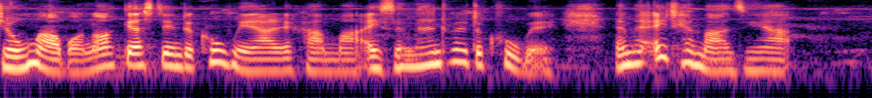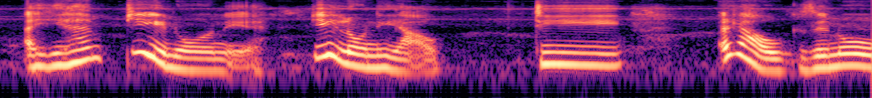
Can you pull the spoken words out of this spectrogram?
ရုံးမှာပေါ့နော် casting တစ်ခုဝင်ရတဲ့ခါမှာအဲ့ဇလန်တွဲတစ်ခုပဲဒါပေမဲ့အဲ့ထက်မှာဇင်ကအရန်ပြည့်လွန်နေတယ်ပြည့်လွန်နေရအောင်ဒီအဲ့ဒါကိုဇင်တို့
